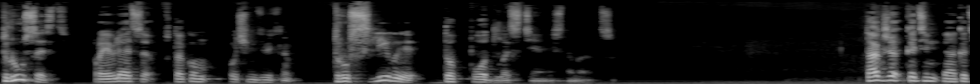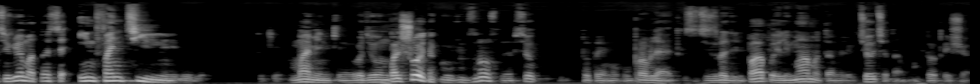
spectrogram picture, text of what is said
трусость проявляется в таком очень удивительном. Трусливые до подлости они становятся. Также к этим э, категориям относятся инфантильные люди. Такие маменьки. Вроде он большой такой, уже взрослый, а все кто-то ему управляет. Кстати, из родителей папа или мама, там, или тетя, там, кто-то еще.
